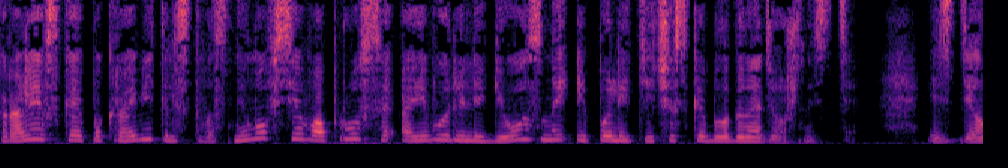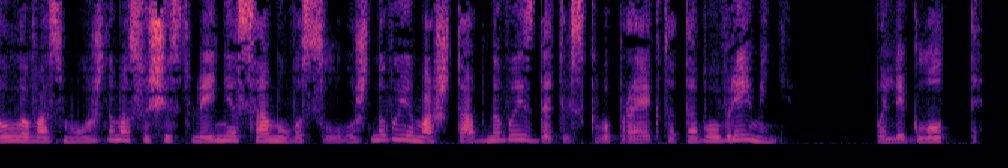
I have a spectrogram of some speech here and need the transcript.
Королевское покровительство сняло все вопросы о его религиозной и политической благонадежности и сделала возможным осуществление самого сложного и масштабного издательского проекта того времени – полиглотты.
